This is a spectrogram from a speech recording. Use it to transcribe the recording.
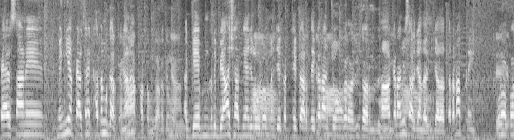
ਪੈਲਸਾਂ ਨੇ ਮਹਿੰਗੀਆਂ ਪੈਲਸਾਂ ਨੇ ਖਤਮ ਕਰਤੀਆਂ ਹਾਂ ਨਾ ਖਤਮ ਕਰਤੀਆਂ। ਅੱਗੇ ਮਤਲਬ ਵਿਆਹ ਸ਼ਾਦੀਆਂ 'ਚ ਲੋਕ। ਮੰਜੇ ਇਕੱਠੇ ਕਰਦੇ ਘਰਾਂ। ਚੋਂ। ਘਰਾਂ 'ਚ ਸਾਰ ਲੈਂਦੇ ਹਾਂ। ਘਰਾਂ 'ਚ ਸਰ ਜਾਂਦਾ ਸੀ ਜ਼ਿਆਦਾਤਰ ਨਾ ਆਪਣੇ। ਹੁਣ ਆਪਾਂ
